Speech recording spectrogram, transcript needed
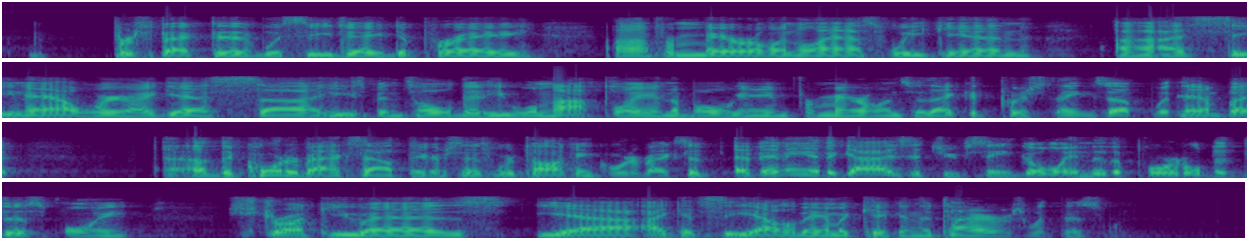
perspective with CJ Dippre uh, from Maryland last weekend. Uh, I see now where I guess uh, he's been told that he will not play in the bowl game for Maryland, so that could push things up with him. But of the quarterbacks out there, since we're talking quarterbacks, have, have any of the guys that you've seen go into the portal to this point struck you as, yeah, I could see Alabama kicking the tires with this one?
